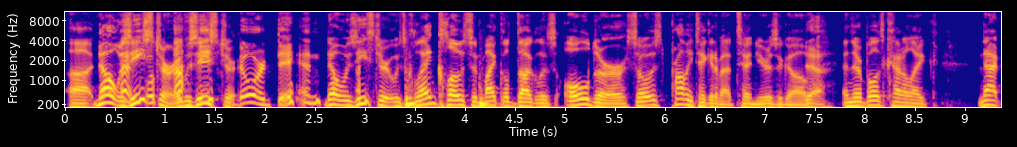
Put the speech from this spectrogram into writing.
Uh, no, it was Easter. It was Easter. Dan. No, it was Easter. It was Glenn Close and Michael Douglas, older. So it was probably taken about 10 years ago. Yeah. And they're both kind of like, not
